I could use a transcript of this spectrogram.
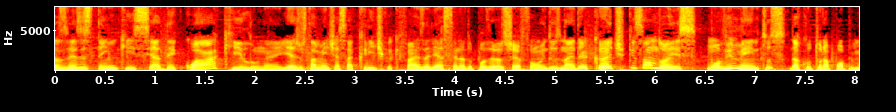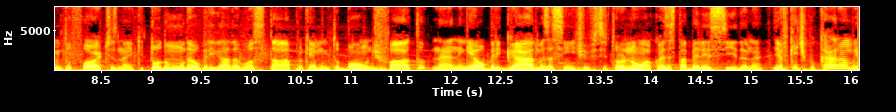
às vezes têm que se adequar àquilo, né? E é justamente essa crítica que faz ali a cena do Poderoso Chefão e do Snyder Cut, que são dois movimentos da cultura pop muito fortes, né? Que todo mundo é obrigado a gostar, porque é muito bom, de fato, né? Ninguém é obrigado, mas assim, tipo, se tornou uma coisa estabelecida, né? E eu fiquei tipo, caramba,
